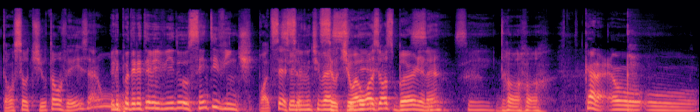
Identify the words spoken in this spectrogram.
Então seu tio talvez era o Ele poderia ter vivido 120. Pode ser. Se ele não tivesse seu tio é o Ozzy Osbourne, né? Sim. Do... Cara, é o, o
